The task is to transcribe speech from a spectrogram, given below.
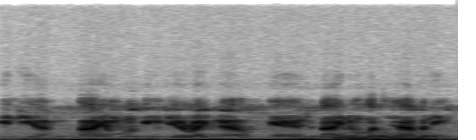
India. I am working there right now, and I know what's happening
